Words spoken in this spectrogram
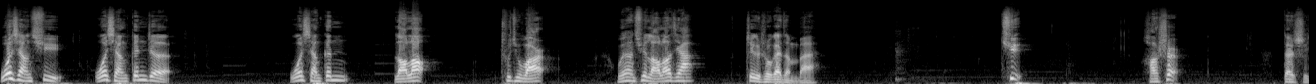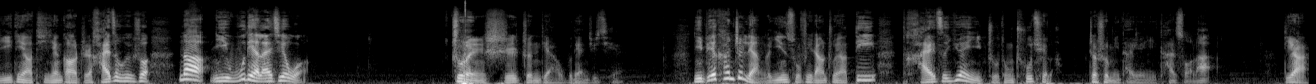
我想去，我想跟着，我想跟姥姥出去玩我想去姥姥家。”这个时候该怎么办？去，好事儿，但是一定要提前告知。孩子会说：“那你五点来接我。”准时准点五点去接。你别看这两个因素非常重要，第一，孩子愿意主动出去了，这说明他愿意探索了；第二，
